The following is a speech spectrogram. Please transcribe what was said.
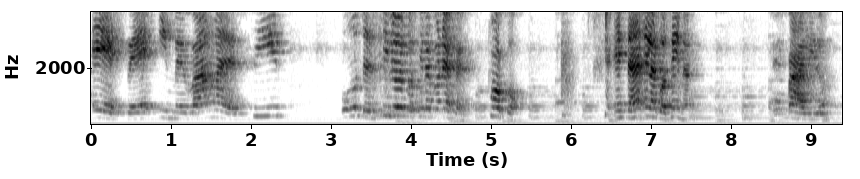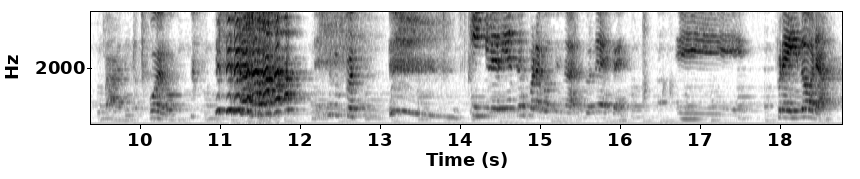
F y me van a decir un utensilio de cocina con F. Foco. Está en la cocina. Es válido. Válido. Fuego. Ingredientes para cocinar con F. Eh, freidora.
